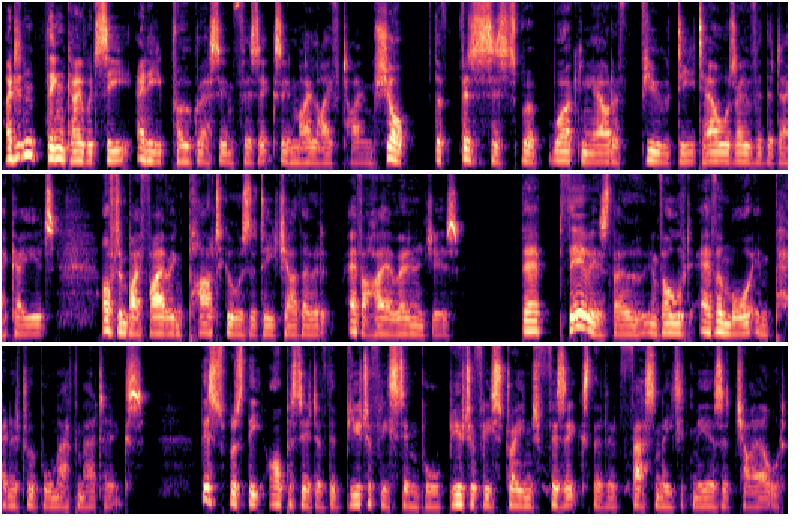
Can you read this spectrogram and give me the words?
I didn't think I would see any progress in physics in my lifetime. Sure, the physicists were working out a few details over the decades, often by firing particles at each other at ever higher energies. Their theories, though, involved ever more impenetrable mathematics. This was the opposite of the beautifully simple, beautifully strange physics that had fascinated me as a child.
